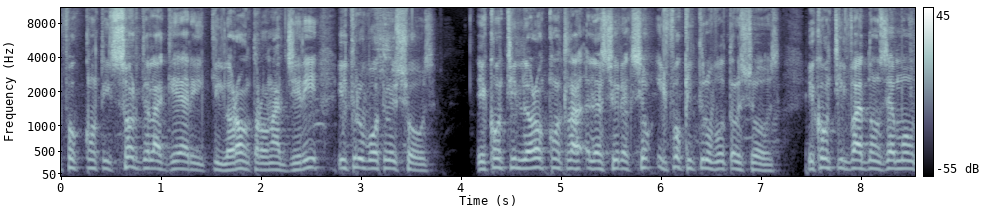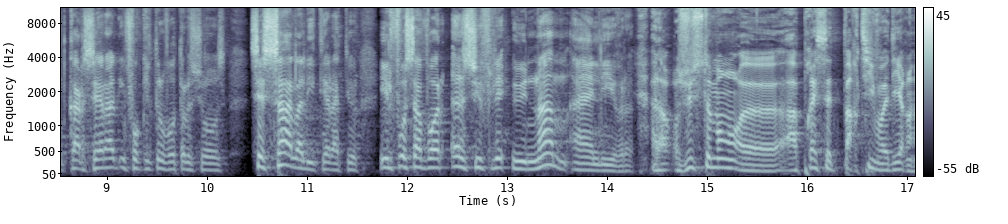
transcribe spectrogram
Il faut que quand il sort de la guerre et qu'il rentre en Algérie, il trouve autre chose. Et quand il rencontre l'insurrection, il faut qu'il trouve autre chose. Et quand il va dans un monde carcéral, il faut qu'il trouve autre chose. C'est ça la littérature. Il faut savoir insuffler une âme à un livre. Alors justement, euh, après cette partie, on va dire,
